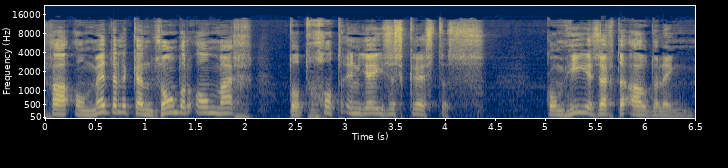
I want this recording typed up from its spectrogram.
Ga onmiddellijk en zonder omweg tot God in Jezus Christus. Kom hier, zegt de ouderling.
